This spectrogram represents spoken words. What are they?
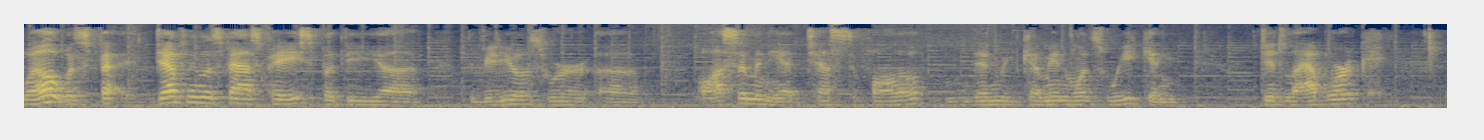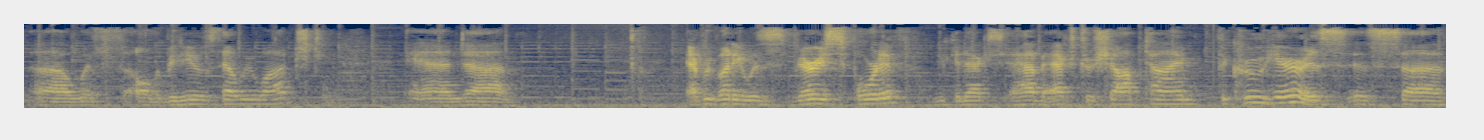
well, it was definitely was fast paced, but the, uh, the videos were uh, awesome and he had tests to follow. And then we'd come in once a week and did lab work uh, with all the videos that we watched. And uh, everybody was very supportive. You could ex have extra shop time. The crew here is, is uh,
